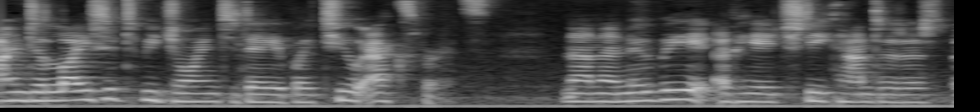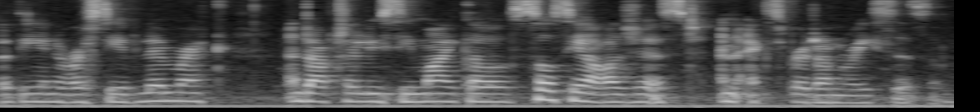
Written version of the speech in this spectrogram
I'm delighted to be joined today by two experts Nana Nubi, a PhD candidate at the University of Limerick, and Dr. Lucy Michael, sociologist and expert on racism.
